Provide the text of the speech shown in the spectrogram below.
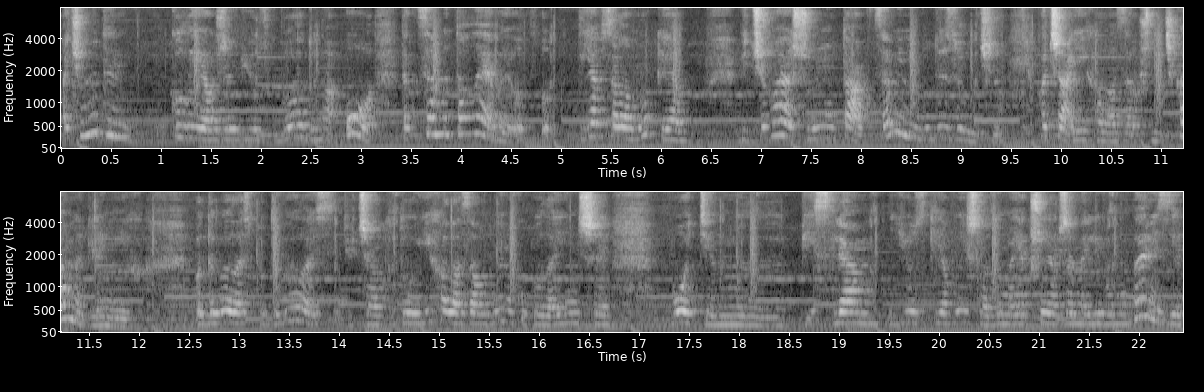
а чому ти, коли я вже Юск була, думаю, о, так це металевий. От, от я взяла в руки, я відчуваю, що ну так, це мені буде зручно. Хоча їхала за рушничками для ніг, подивилась, подивилась, дівчата, то їхала за одним, купила інше. Потім е, після Юск я вийшла, думаю, якщо я вже на лівому березі,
